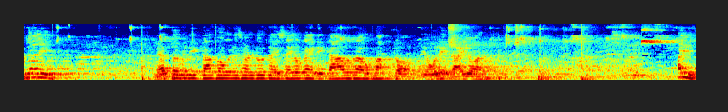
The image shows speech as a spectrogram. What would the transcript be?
Pak! Play. Nato binigdapaw ni Sir Duday sa'yo kay ni Kaal raw makdo. Ni uli dayon. Ay!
